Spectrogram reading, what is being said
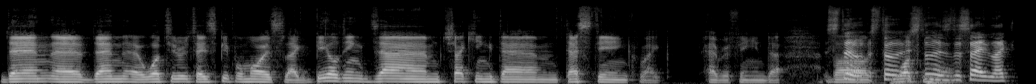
then uh, then uh, what irritates people more is like building them checking them testing like everything in the still, but still, still is the same. Like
